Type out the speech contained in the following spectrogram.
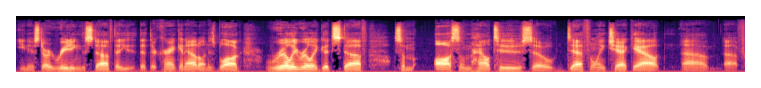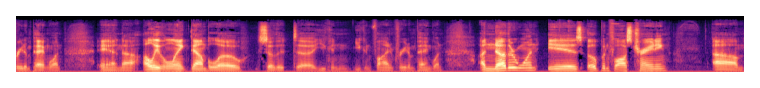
you know started reading the stuff that he that they're cranking out on his blog. Really, really good stuff. Some awesome how to. So definitely check out uh, uh Freedom Penguin, and uh, I'll leave a link down below so that uh, you can you can find Freedom Penguin. Another one is OpenFOSS training. Um,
